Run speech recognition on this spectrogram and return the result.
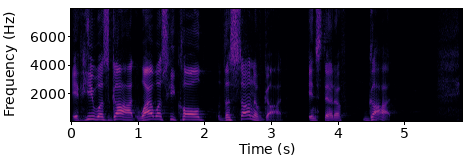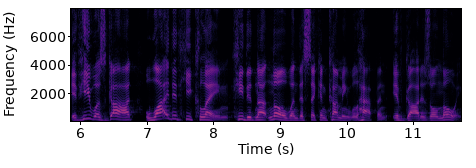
If he was God, why was he called the Son of God instead of God? If he was God, why did he claim he did not know when the second coming will happen if God is all knowing?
